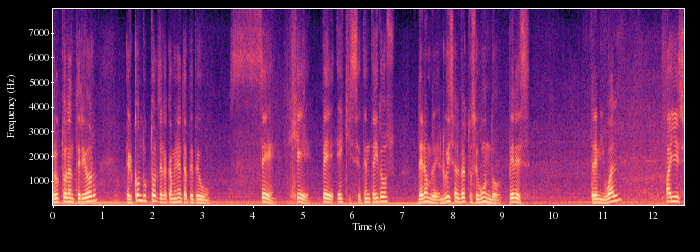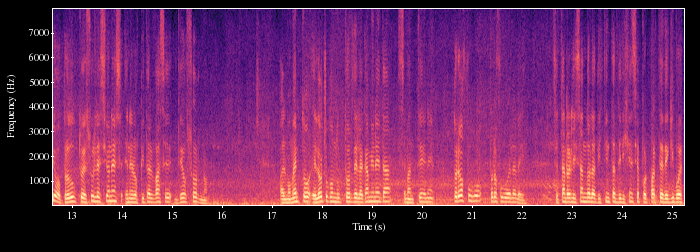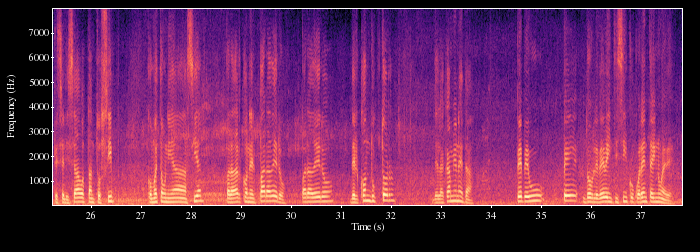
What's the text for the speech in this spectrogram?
Producto de lo anterior, el conductor de la camioneta PPU CGPX72, de nombre Luis Alberto II Pérez Tremigual, falleció producto de sus lesiones en el hospital base de Osorno. Al momento, el otro conductor de la camioneta se mantiene prófugo, prófugo de la ley. Se están realizando las distintas diligencias por parte de equipos especializados, tanto SIP como esta unidad CIAT, para dar con el paradero, paradero del conductor de la camioneta PPU PW2549.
